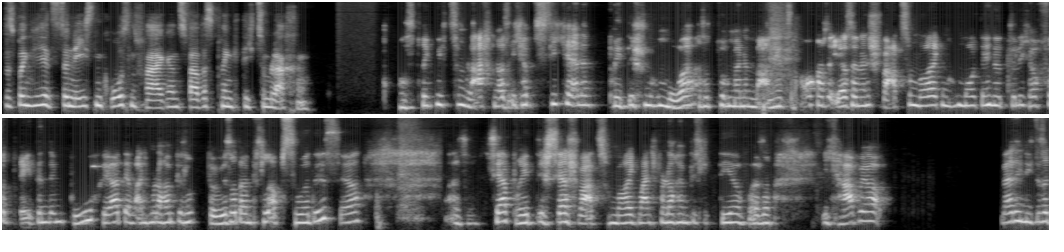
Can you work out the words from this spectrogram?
das bringt mich jetzt zur nächsten großen Frage und zwar, was bringt dich zum Lachen? Was bringt mich zum Lachen? Also ich habe sicher einen britischen Humor, also durch meinen Mann jetzt auch. Also eher so einen schwarzhumorigen Humor, den ich natürlich auch vertrete in dem Buch, ja, der manchmal auch ein bisschen böse oder ein bisschen absurd ist. Ja. Also sehr britisch, sehr schwarzhumorig, manchmal auch ein bisschen tief. Also ich habe ja, weiß ich nicht, also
